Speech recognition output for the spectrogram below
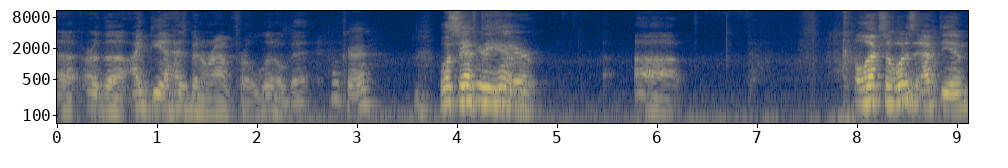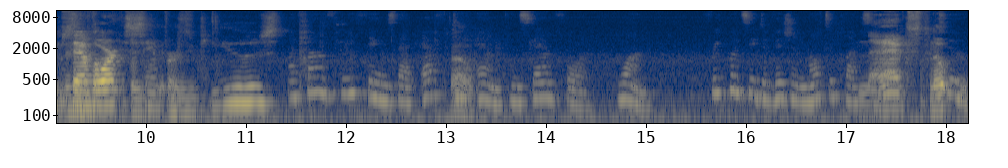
uh, or the idea has been around for a little bit. Okay. What's Senior FDM? year, uh, Alexa, what does FDM stand for? Stand for fused. I found three things that FDM Oh. can stand for. One, frequency division multiplexing. Next, Nope. Two,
